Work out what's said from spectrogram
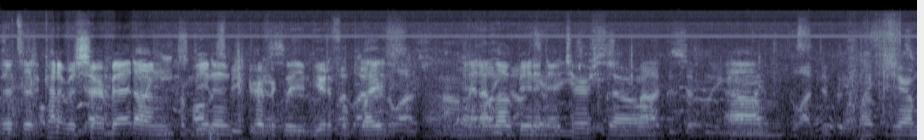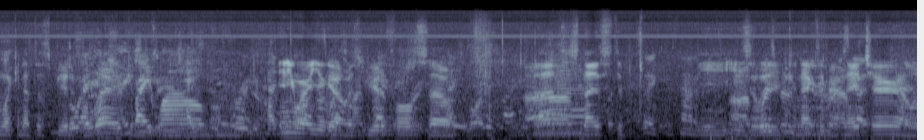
it's a kind of a sure bet on being in a perfectly beautiful place, and I love being in nature. So, um, like here, I'm looking at this beautiful lake and clouds. Anywhere you go is beautiful. So, uh, it's just nice to be easily connected with nature. And, um,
